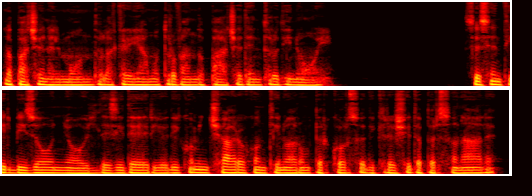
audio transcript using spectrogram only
La pace nel mondo la creiamo trovando pace dentro di noi. Se senti il bisogno o il desiderio di cominciare o continuare un percorso di crescita personale,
